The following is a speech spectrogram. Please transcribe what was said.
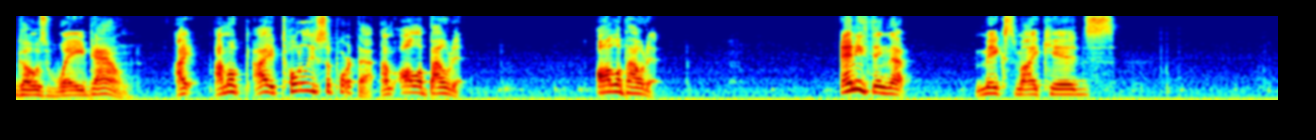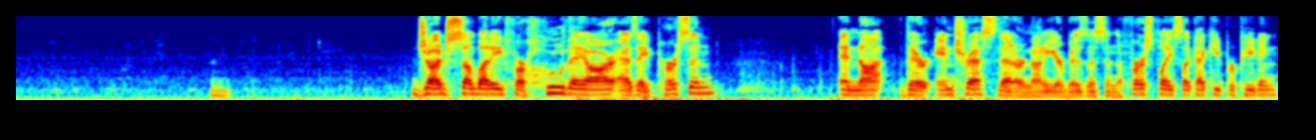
goes way down. I I'm okay, I totally support that. I'm all about it. All about it. Anything that makes my kids judge somebody for who they are as a person and not their interests that are none of your business in the first place like I keep repeating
